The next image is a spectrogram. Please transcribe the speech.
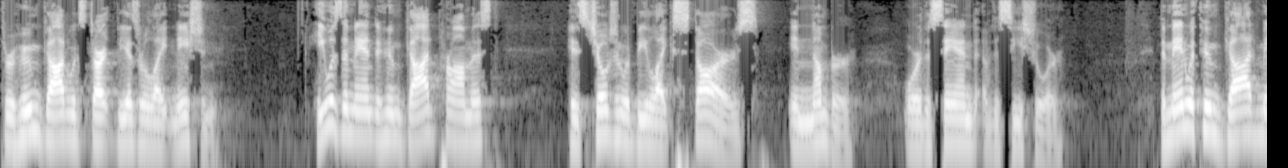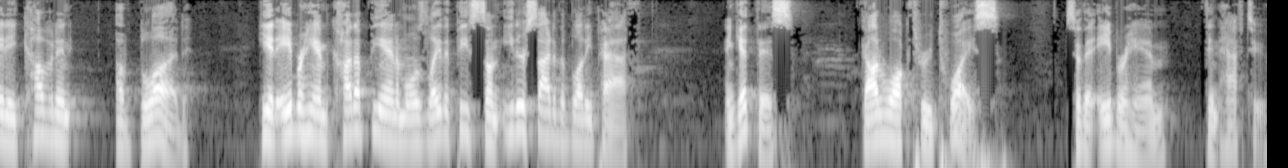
through whom God would start the Israelite nation. He was the man to whom God promised his children would be like stars in number or the sand of the seashore the man with whom God made a covenant of blood. He had Abraham cut up the animals, lay the pieces on either side of the bloody path. And get this God walked through twice so that Abraham didn't have to.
